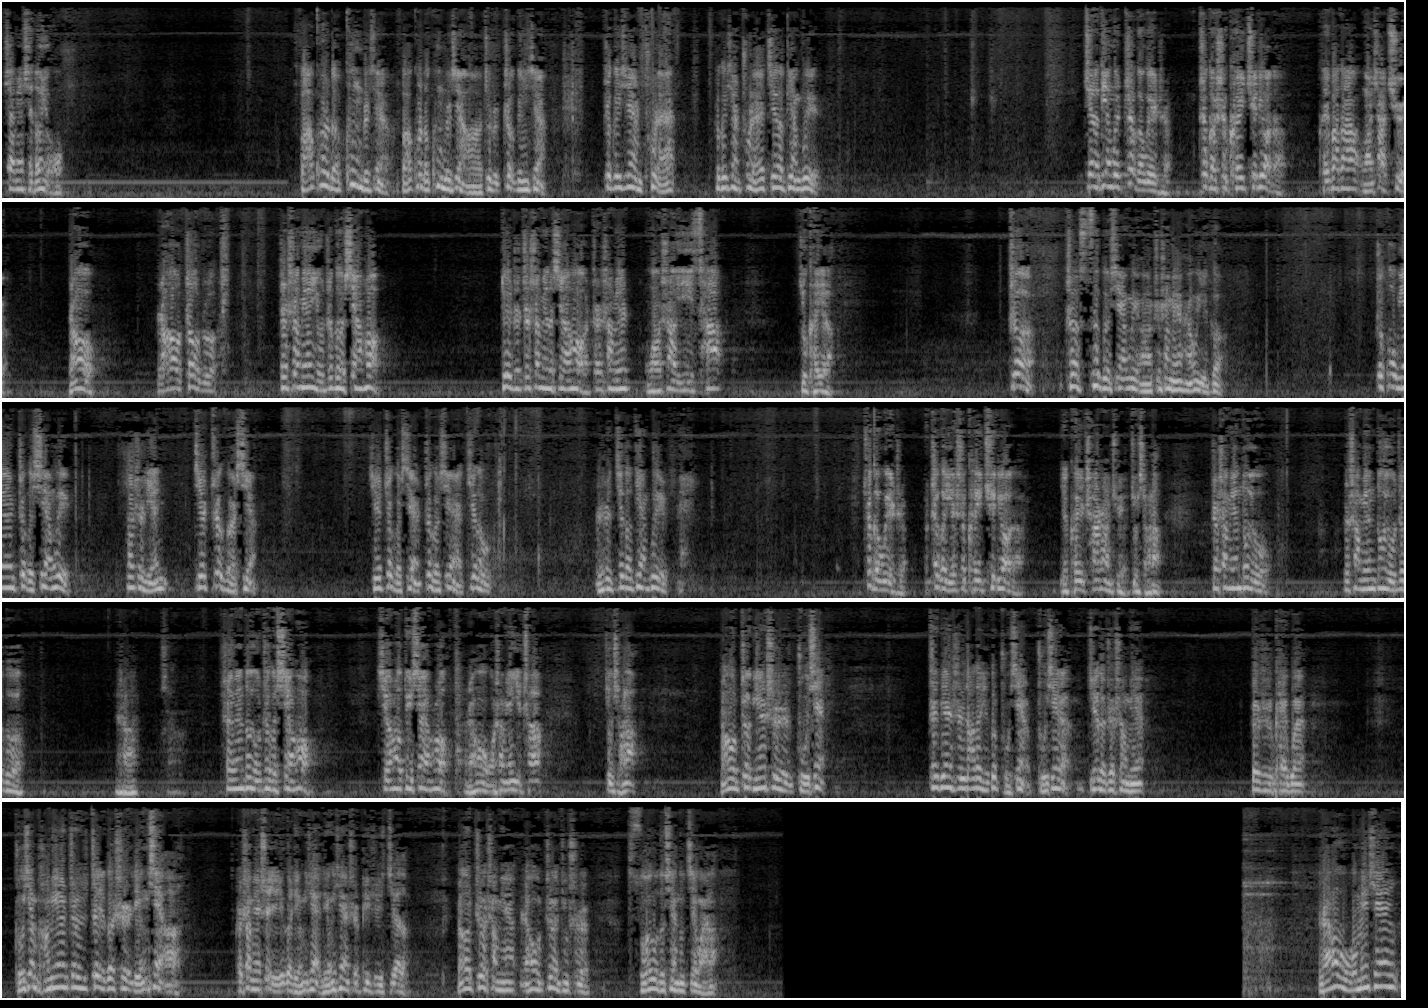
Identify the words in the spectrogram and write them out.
下面写的有阀块的控制线，阀块的控制线啊，就是这根线，这根线出来，这根线出来接到电柜，接到电柜这个位置，这个是可以去掉的，可以把它往下去，然后，然后照住这上面有这个线号，对着这上面的线号，这上面往上一插就可以了。这这四个线位啊，这上面还有一个，这后边这个线位，它是连接这个线，接这个线，这个线接到，也是接到电柜这个位置，这个也是可以去掉的，也可以插上去就行了。这上面都有，这上面都有这个那啥，上面都有这个线号，线号对线号，然后往上面一插就行了。然后这边是主线，这边是拉的一个主线，主线接到这上面。这是开关，主线旁边这这个是零线啊，这上面是有一个零线，零线是必须接的。然后这上面，然后这就是所有的线都接完了。然后我们先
